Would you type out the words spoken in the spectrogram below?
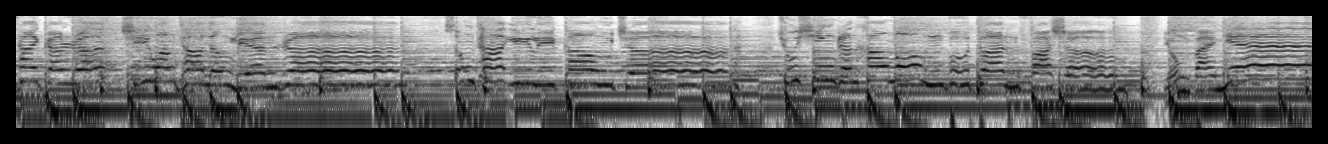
太感人。希望他能连任，送他一粒高枕，祝新人好梦不断。发生，百年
